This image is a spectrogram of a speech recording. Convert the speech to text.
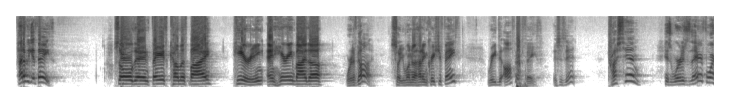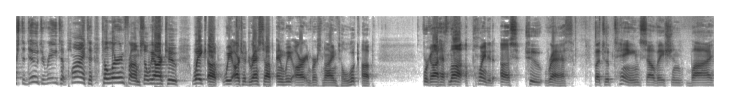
How do we get faith? So then faith cometh by hearing, and hearing by the Word of God. So you want to know how to increase your faith? Read the author of faith. This is it. Trust Him. His word is there for us to do, to read, to apply, to, to learn from. So we are to wake up, we are to dress up, and we are, in verse 9, to look up. For God hath not appointed us to wrath, but to obtain salvation by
